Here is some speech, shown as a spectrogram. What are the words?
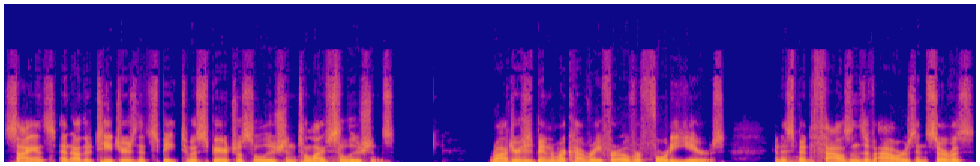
science, and other teachers that speak to a spiritual solution to life solutions. Roger has been in recovery for over 40 years and has spent thousands of hours in service,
